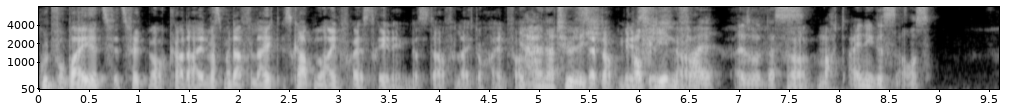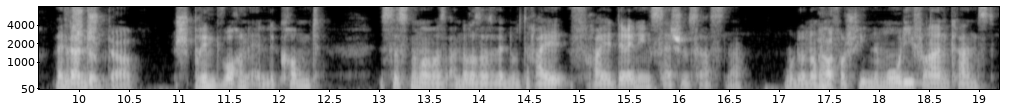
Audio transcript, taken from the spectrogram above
gut, wobei, jetzt, jetzt fällt mir auch gerade ein, was man da vielleicht, es gab nur ein freies Training, das da vielleicht auch einfach. Ja, natürlich. Setup-mäßig, Auf jeden ja. Fall. Also das Ja. macht einiges aus. Wenn das dann stimmt, ja. Sprintwochenende kommt, ist das nochmal was anderes, als wenn du drei freie Trainingssessions hast, ne? Wo du nochmal Ja. verschiedene Modi fahren kannst.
